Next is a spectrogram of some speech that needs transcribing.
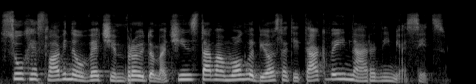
suhe slavine u većem broju domaćinstava mogle bi ostati takve i naredni mjesec.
